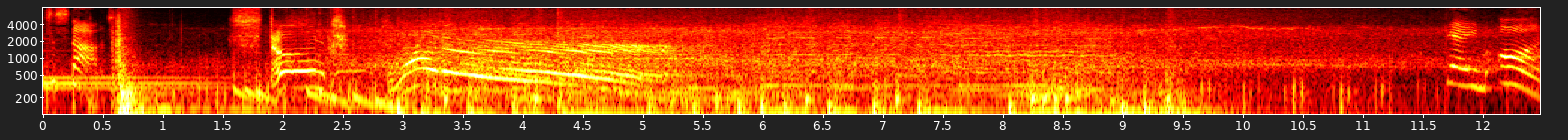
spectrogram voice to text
to start. Stunt Runner! Game on.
